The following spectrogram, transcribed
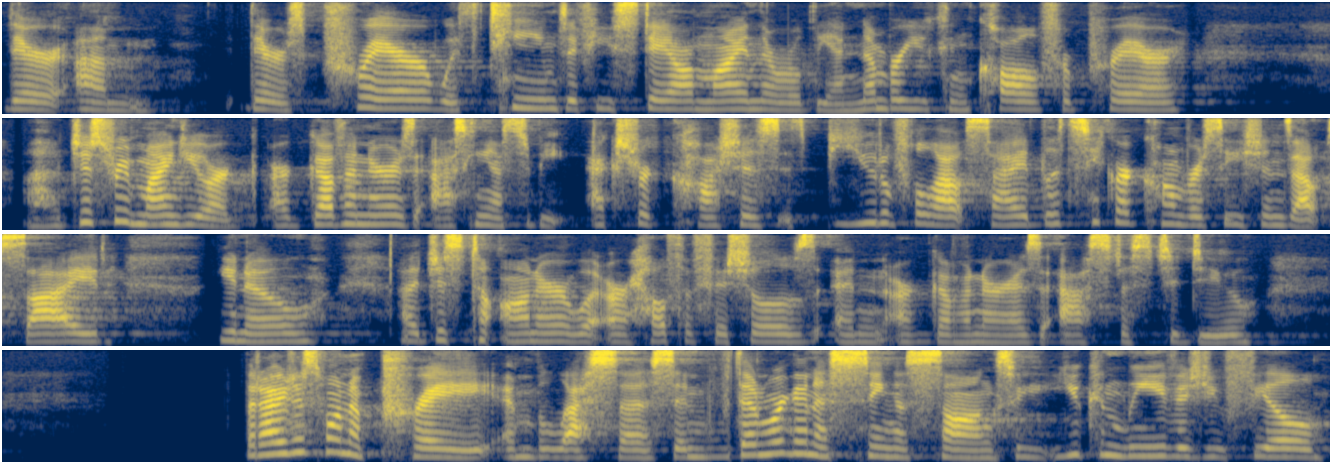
There, um, there's prayer with teams. If you stay online, there will be a number you can call for prayer. Uh, just remind you, our, our governor is asking us to be extra cautious. It's beautiful outside. Let's take our conversations outside you know, uh, just to honor what our health officials and our governor has asked us to do. But I just want to pray and bless us, and then we're going to sing a song. So you can leave as you feel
